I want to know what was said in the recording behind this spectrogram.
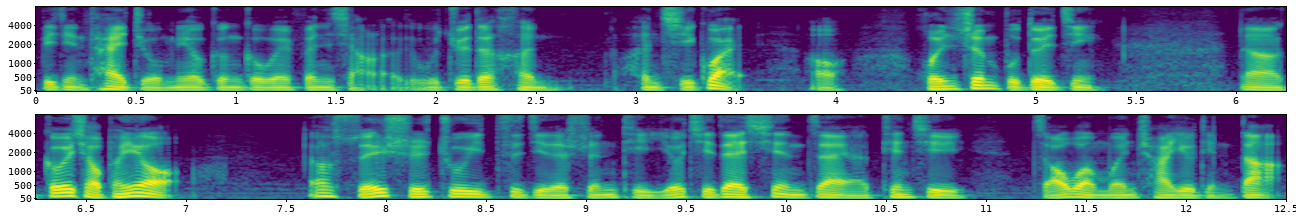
毕竟太久没有跟各位分享了，我觉得很很奇怪哦，浑身不对劲。那各位小朋友，要随时注意自己的身体，尤其在现在啊，天气早晚温差有点大。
